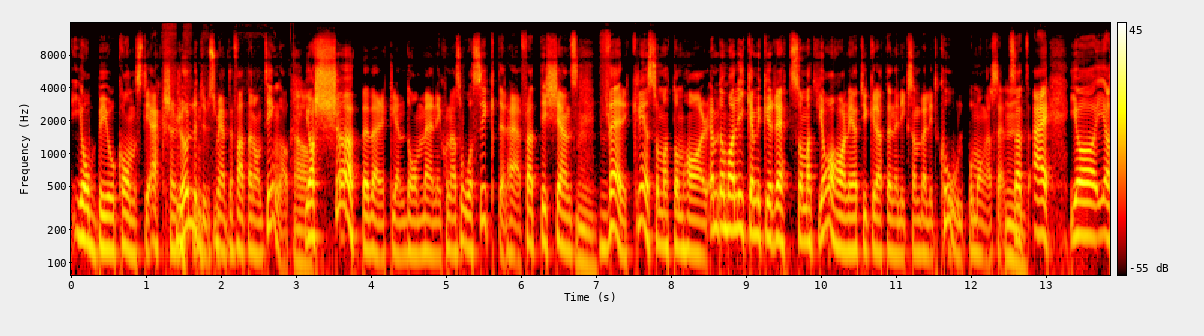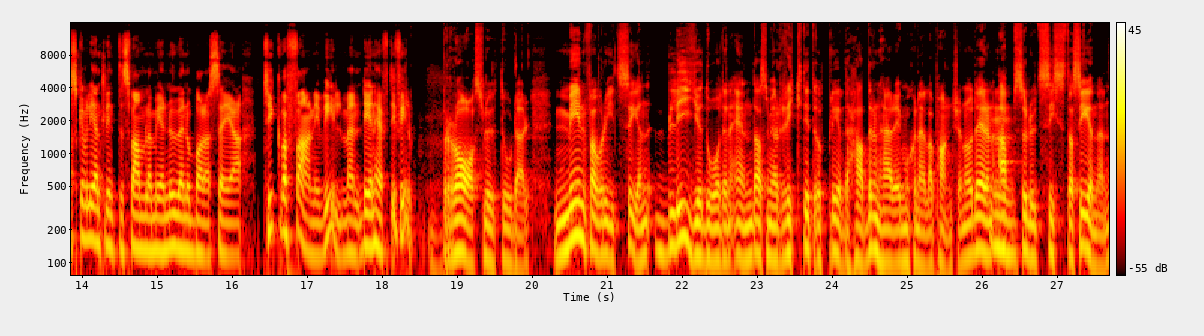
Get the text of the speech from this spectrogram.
jobbig och konstig actionrulle typ som jag inte fattar någonting av. Ja. Jag köper verkligen de människornas åsikter här för att det känns Mm. verkligen som att de har, ja men de har lika mycket rätt som att jag har när jag tycker att den är liksom väldigt cool på många sätt. Mm. Så att nej, jag, jag ska väl egentligen inte svamla mer nu än att bara säga tyck vad fan ni vill, men det är en häftig film. Bra slutord där. Min favoritscen blir ju då den enda som jag riktigt upplevde hade den här emotionella punchen och det är den Mm. absolut sista scenen.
